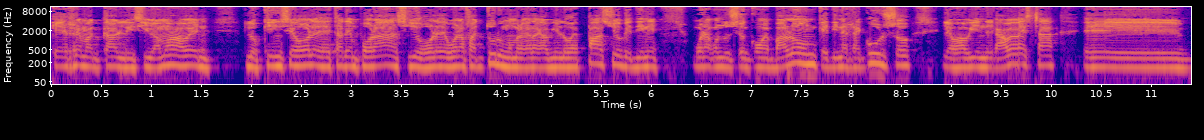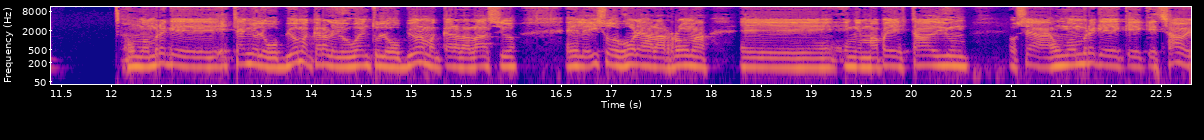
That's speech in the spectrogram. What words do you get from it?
es remarcable. Y si vamos a ver los 15 goles de esta temporada han sido goles de buena factura, un hombre que ataca bien los espacios, que tiene buena conducción con el balón, que tiene recursos, le va bien de cabeza. Eh, un hombre que este año le volvió a marcar a la Juventus, le volvió a marcar a la Lazio, eh, le hizo dos goles a la Roma eh, en el Mapei Stadium. O sea, es un hombre que, que, sabe,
